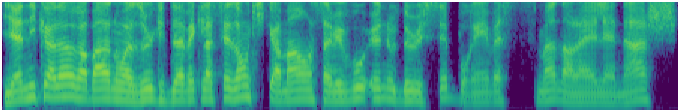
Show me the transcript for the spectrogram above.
il y a Nicolas Robert Noiseux qui dit Avec la saison qui commence, avez-vous une ou deux cibles pour investissement dans la LNH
